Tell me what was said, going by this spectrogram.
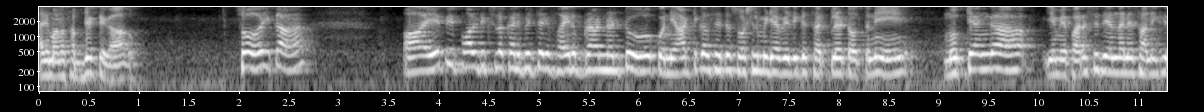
అది మన సబ్జెక్టే కాదు. సో ఇక ఆ, ఏపీ పాలిటిక్స్లో కనిపించే ఫైర్ బ్రాండ్ అంటూ కొన్ని ఆర్టికల్స్ అయితే సోషల్ మీడియా వేదికగా సర్క్యులేట్ అవుతున్నాయి. ముఖ్యంగా ఈమె పరిస్థితి ఏందనే దానికి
